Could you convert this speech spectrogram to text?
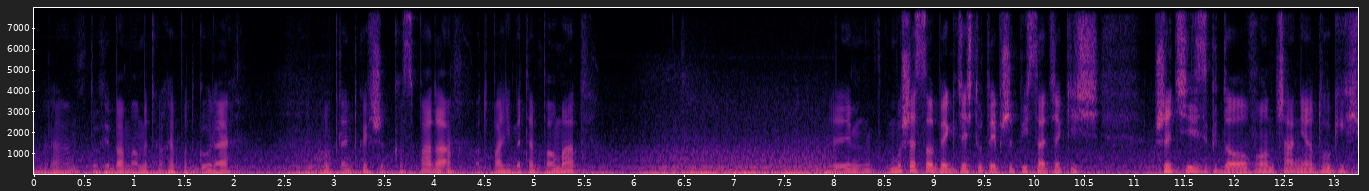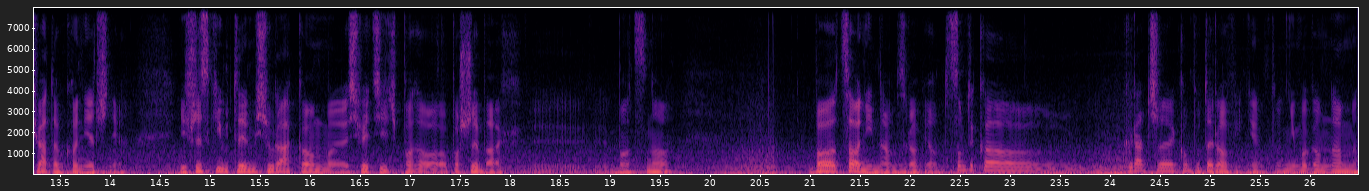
Dobra, tu chyba mamy trochę pod górę, bo prędkość szybko spada, odpalimy tempomat. Ym, muszę sobie gdzieś tutaj przypisać jakiś przycisk do włączania długich świateł koniecznie i wszystkim tym siurakom e, świecić po, po szybach. mocno. Bo co oni nam zrobią? To są tylko gracze komputerowi, nie? To nie mogą nam y,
